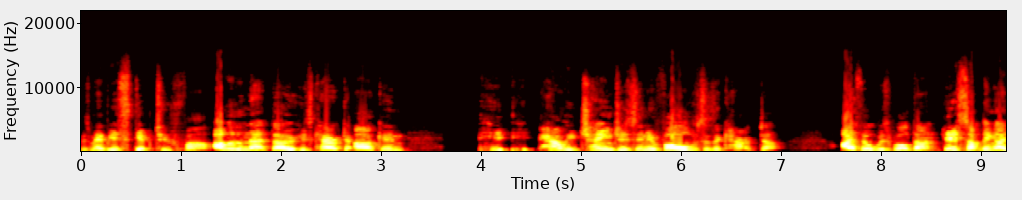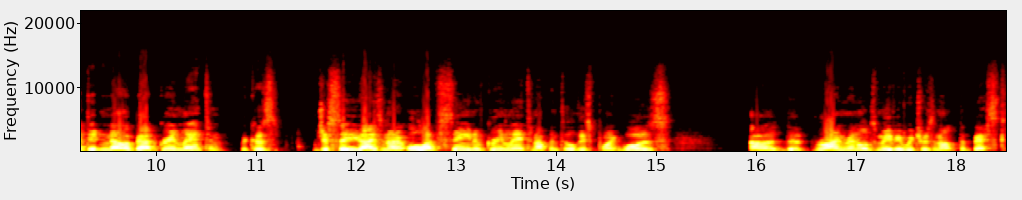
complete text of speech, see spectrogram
was maybe a step too far. Other than that, though, his character arc and he, he, how he changes and evolves as a character, I thought was well done. Here's something I didn't know about Green Lantern, because just so you guys know, all I've seen of Green Lantern up until this point was uh, the Ryan Reynolds movie, which was not the best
